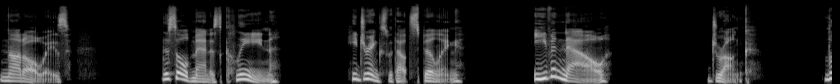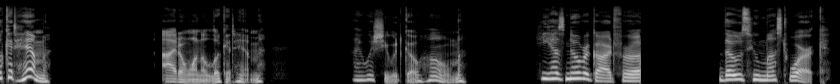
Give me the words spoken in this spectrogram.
Not always. This old man is clean. He drinks without spilling. Even now, drunk. Look at him. I don't want to look at him. I wish he would go home. He has no regard for uh, those who must work.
